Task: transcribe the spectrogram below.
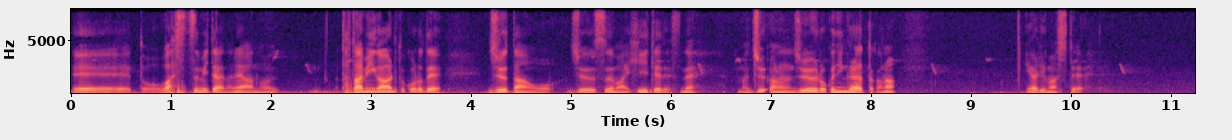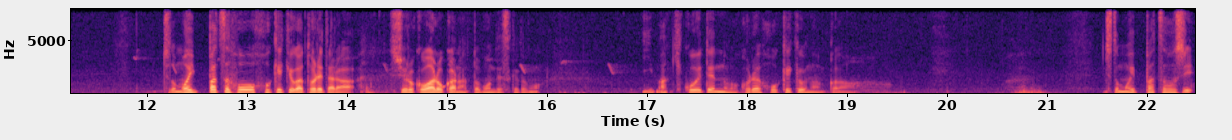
えーと、和室みたいなねあの畳があるところで絨毯を十数枚引いてですね、まあ、あの16人ぐらいだったかなやりまして。ちょっともう一発法法華経が取れたら収録終わろうかなと思うんですけども。今聞こえてんのはこれは法華経なんかな。ちょっともう一発欲しい。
